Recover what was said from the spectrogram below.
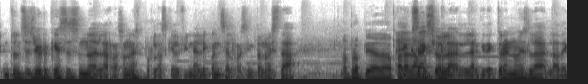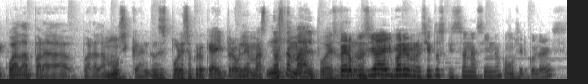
Entonces yo creo que esa es una de las razones por las que al final de cuentas el recinto no está... Apropiado para la Exacto, música. la, la arquitectura no es la, la adecuada para, para la música. Entonces por eso creo que hay problemas. No está mal, pues. o sea, Pero no pues es ya hay que- varios recintos que son así, ¿no? Como circulares.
